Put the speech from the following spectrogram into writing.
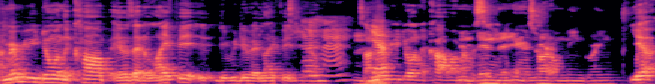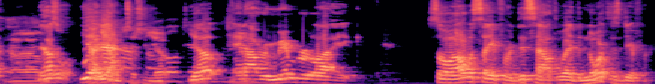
I remember you doing the comp. It was at a Life Fit. Did we do that Life Fit gym? Mhm. So I Yeah. remember you doing the comp. I remember And seeing then you the here and internal there. Mean Green. Yeah, Uh, that's what. Yeah, yeah. competition, yep. Humble Yep. And I remember like, so I would say for this Southwest, the North is different.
